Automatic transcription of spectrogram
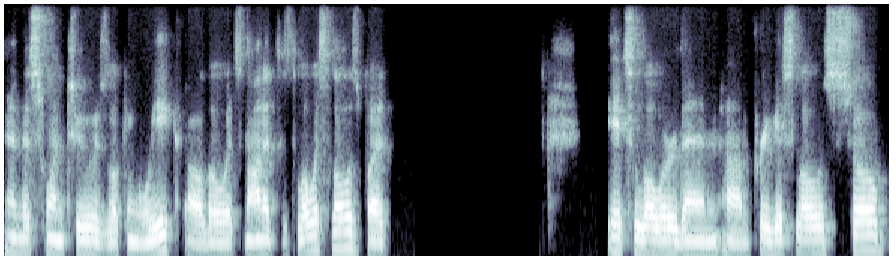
and this one too is looking weak, although it's not at its lowest lows, but it's lower than um, previous lows. So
